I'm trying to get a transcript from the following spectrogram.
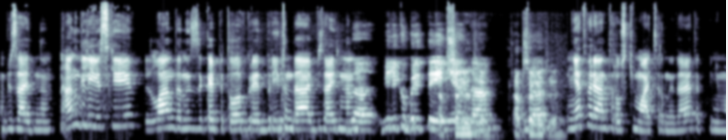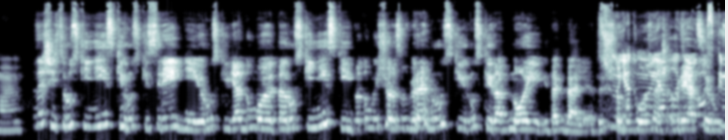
обязательно. Английский. London is the capital of Great Britain, да, обязательно. Да, Великобритания, да. Абсолютно. Абсолютно. Нет варианта русский матерный, да, я так понимаю. Знаешь, есть русский низкий, русский средний, русский, я думаю, это русский низкий, и потом мы еще раз выбираем русский, русский родной и так далее. То есть, ну, чтобы я было, думаю, я знаешь, владею вариации русским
